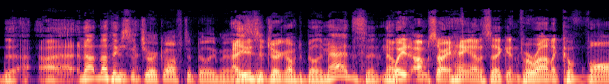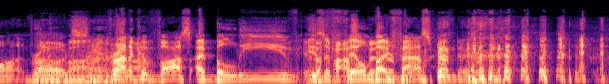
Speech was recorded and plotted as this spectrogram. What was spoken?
The, uh, not nothing. used to jerk off to Billy Madison. I used to jerk off to Billy Madison. No, Wait, I'm sorry. Hang on a second. Veronica Vaughn. Veronica Oh, Vaughn. sorry. yeah. Veronica Voss, I believe, Is is, a a, film by Fassbinder Fassbinder.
